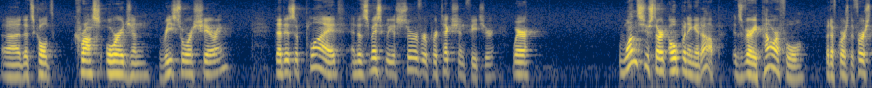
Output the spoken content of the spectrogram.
uh, that's called cross-origin resource sharing that is applied, and it's basically a server protection feature where once you start opening it up, it's very powerful. But of course, the first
